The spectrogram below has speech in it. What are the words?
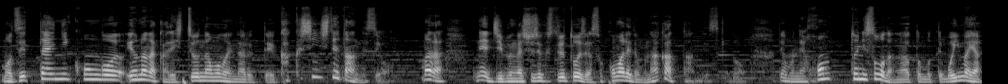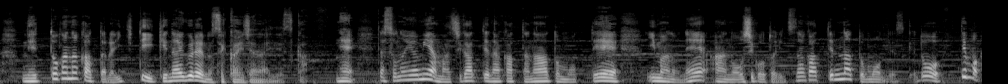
もう絶対に今後世の中で必要なものになるって確信してたんですよ。まだね、自分が就職する当時はそこまででもなかったんですけど、でもね、本当にそうだなと思って、もう今やネットがなかったら生きていけないぐらいの世界じゃないですか。ね。だその読みは間違ってなかったなと思って、今のね、あの、お仕事につながってるなと思うんですけど、でも、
